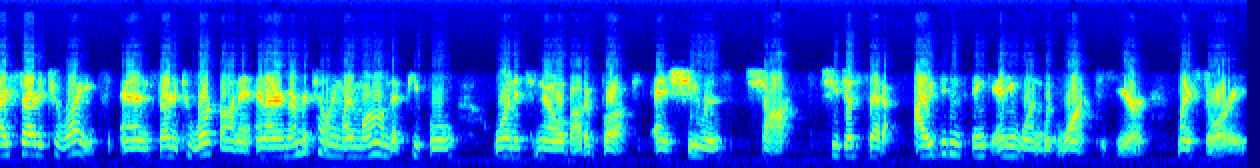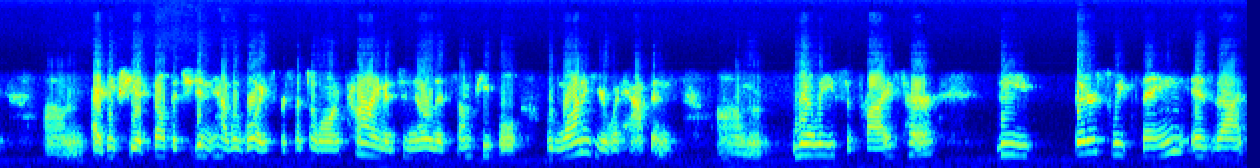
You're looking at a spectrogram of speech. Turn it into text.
I started to write and started to work on it. And I remember telling my mom that people wanted to know about a book, and she was shocked. She just said, I didn't think anyone would want to hear my story. Um, I think she had felt that she didn't have a voice for such a long time, and to know that some people would want to hear what happened um, really surprised her. The bittersweet thing is that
